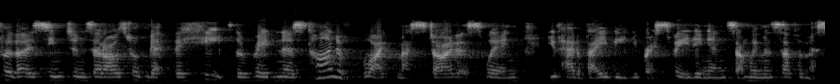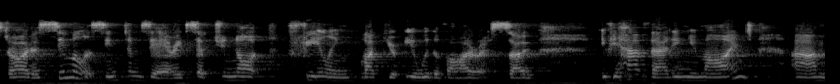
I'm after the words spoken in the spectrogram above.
for those symptoms that I was talking about the heat, the redness, kind of like mastitis when you've had a baby and you're breastfeeding, and some women suffer mastitis. Similar symptoms there, except you're not feeling like you're ill with a virus. So if you have that in your mind, um,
